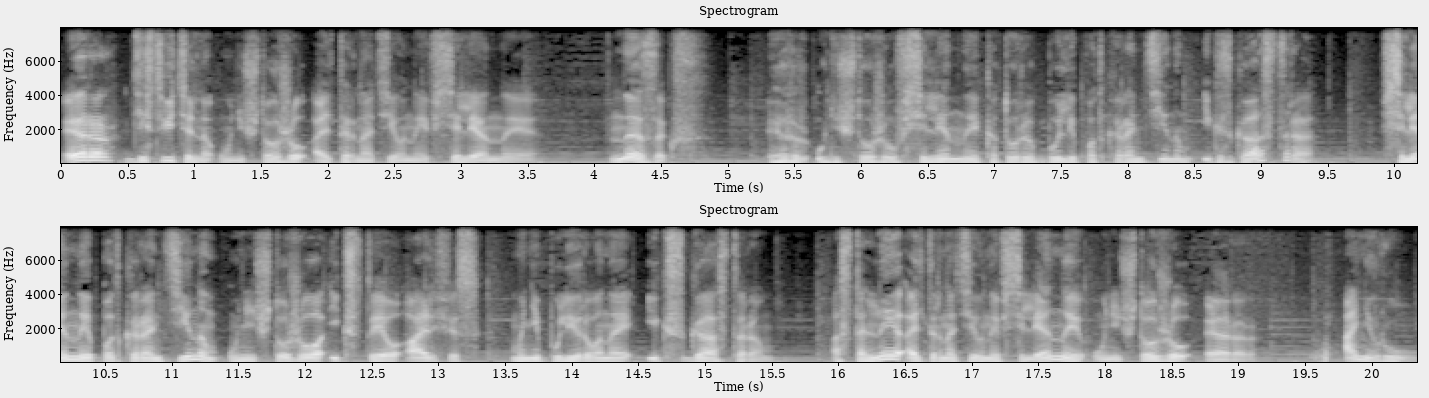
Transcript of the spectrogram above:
Эррор действительно уничтожил альтернативные вселенные. Незекс. Эррор уничтожил вселенные, которые были под карантином X-Гастера? Вселенные под карантином уничтожила X-Tail Alphys, манипулированная X-Гастером. Остальные альтернативные вселенные уничтожил Эррор. Аниру.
